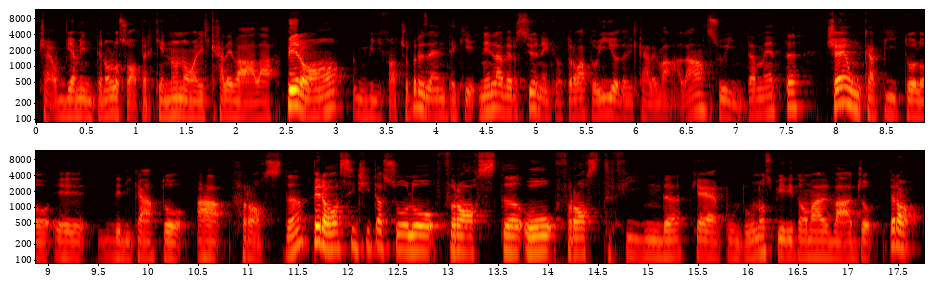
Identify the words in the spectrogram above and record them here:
cioè ovviamente non lo so perché non ho il Kalevala, però vi faccio presente che nella versione che ho trovato io del Kalevala su internet c'è un capitolo eh, dedicato a Frost, però si cita solo Frost o Frostfiend, che è appunto uno spirito malvagio, però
